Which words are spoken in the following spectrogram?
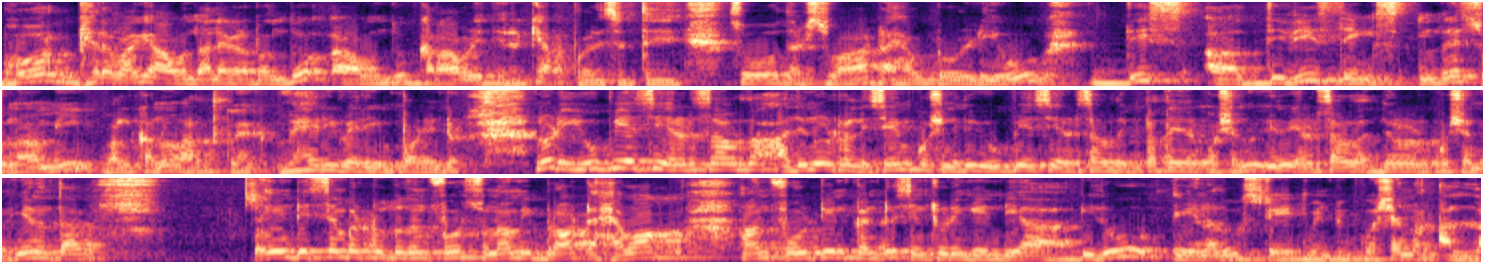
ಭೋರ್ಘರವಾಗಿ ಆ ಒಂದು ಅಲೆಗಳು ಬಂದು ಆ ಒಂದು ಕರಾವಳಿ ತೀರಕ್ಕೆ ಅಪ್ಪಳಿಸುತ್ತೆ. So that's what I have told you this these things ಅಂದರೆ tsunami volcano earthquake very very important ನೋಡಿ ಯು ಪಿ ಎಸ್ ಸಿ ಎರಡು ಸಾವಿರದ ಹದಿನೇಳರಲ್ಲಿ ಸೇಮ್ ಕ್ವಶನ್ ಇದು ಯು ಪಿ ಎಸ್ ಸಿ ಎರಡು ಸಾವಿರದ ಇಪ್ಪತ್ತೈದರ ಕ್ವಶನು ಇದು ಎರಡು ಸಾವಿರದ ಹದಿನೇಳರ ಕ್ವಶನು ಏನಂತ? In December 2004, tsunami brought havoc on 14 countries including India. ಇದು ಏನದು? ಸ್ಟೇಟ್ಮೆಂಟು ಕ್ವಶನ್ ಅಲ್ಲ.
